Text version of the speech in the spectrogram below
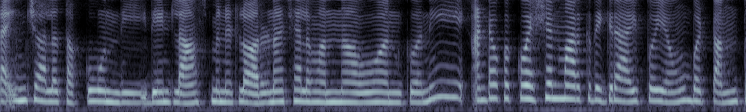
టైం చాలా తక్కువ ఉంది. ఇదేంటి లాస్ట్ మినిట్లో అరుణాచలం అన్నావు అనుకొని అంటే ఒక క్వశ్చన్ మార్క్ దగ్గర అయిపోయాము బట్ అంత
